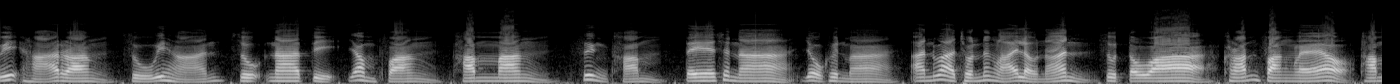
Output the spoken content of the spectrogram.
วิหารัง สู่วิหาร สุนาติย่อมฟังธรรมัง ซึ่งธรรมเตชนาโยกขึ้นมา อันว่าชนทั้งหลายเหล่านั้น สุตวา ครั้นฟังแล้วธรร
